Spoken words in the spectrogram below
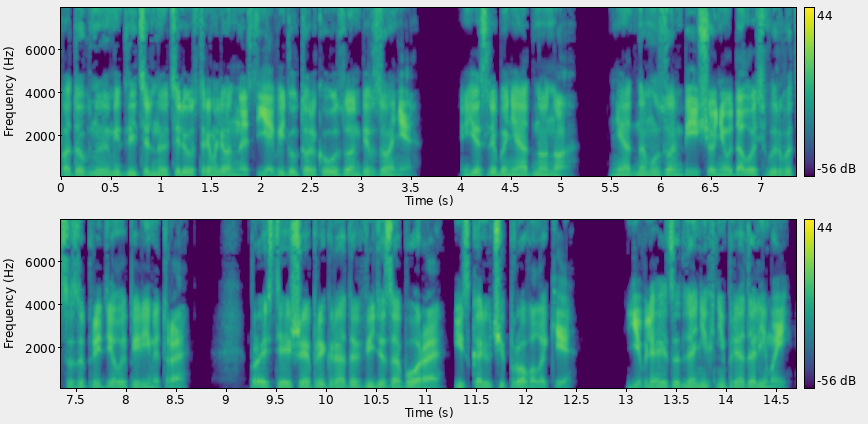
Подобную медлительную целеустремленность я видел только у зомби в зоне. Если бы не одно «но». Ни одному зомби еще не удалось вырваться за пределы периметра. Простейшая преграда в виде забора из колючей проволоки является для них непреодолимой.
